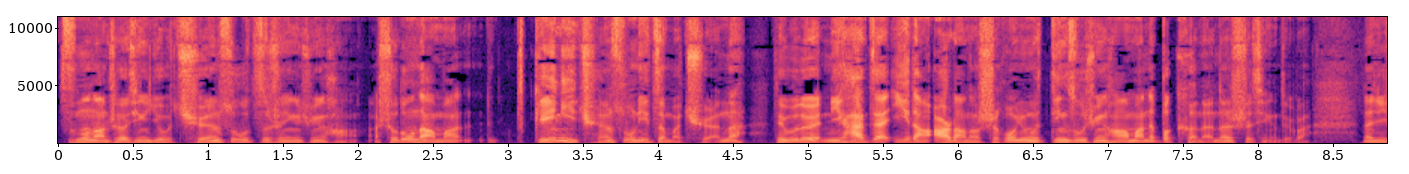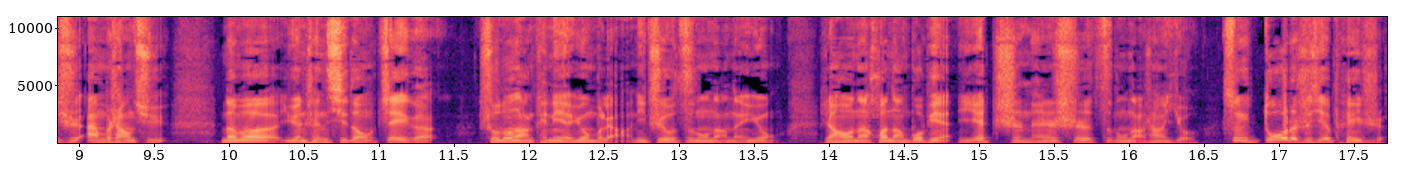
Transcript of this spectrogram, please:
自动挡车型有全速自适应巡航，手动挡嘛，给你全速你怎么全呢？对不对？你还在一档二档的时候用定速巡航吗？那不可能的事情，对吧？那你是安不上去。那么远程启动这个手动挡肯定也用不了，你只有自动挡能用。然后呢，换挡拨片也只能是自动挡上有。所以多了这些配置，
